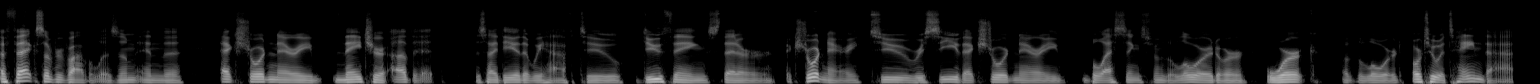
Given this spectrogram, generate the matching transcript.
effects of revivalism and the extraordinary nature of it, this idea that we have to do things that are extraordinary to receive extraordinary blessings from the Lord or work of the Lord or to attain that,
